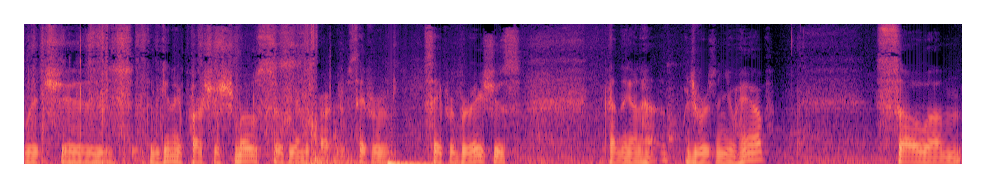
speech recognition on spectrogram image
which is at the beginning of Parsha Shmos, or at the end of Par- Sefer, Sefer Bereshis, depending on how, which version you have. So, um,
